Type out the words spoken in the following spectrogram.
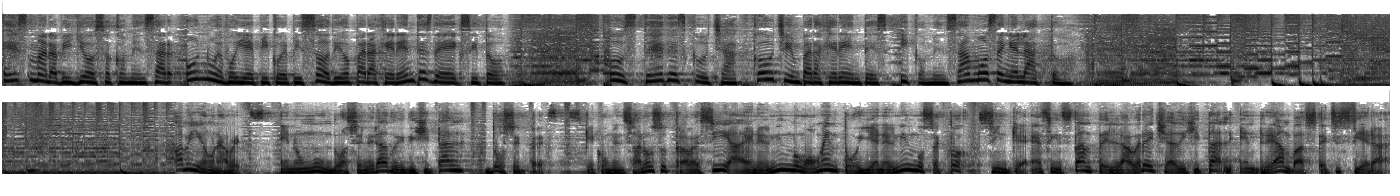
Es maravilloso comenzar un nuevo y épico episodio para gerentes de éxito. Usted escucha Coaching para Gerentes y comenzamos en el acto. Había una vez, en un mundo acelerado y digital, dos empresas que comenzaron su travesía en el mismo momento y en el mismo sector, sin que en ese instante la brecha digital entre ambas existiera.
